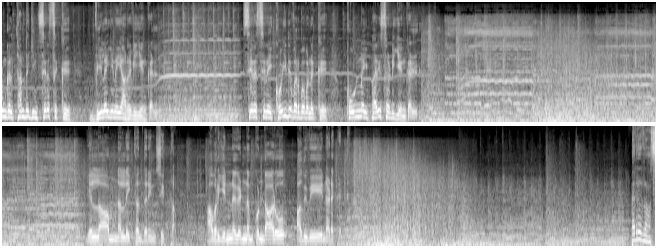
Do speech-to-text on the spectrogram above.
உங்கள் தந்தையின் சிரசுக்கு விலையினை அறிவியுங்கள் சிரசினை கொய்து வருபவனுக்கு பொன்னை பரிசடியுங்கள். எல்லாம் நல்லை கந்தனின் சித்தம். அவர் என்ன எண்ணம் கொண்டாரோ அதுவே நடக்கட்டும். பரராச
